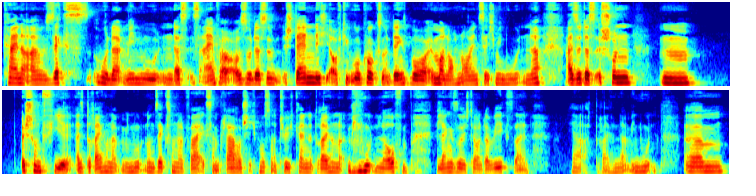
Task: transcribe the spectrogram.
keine Ahnung, 600 Minuten. Das ist einfach auch so, dass du ständig auf die Uhr guckst und denkst, boah, immer noch 90 Minuten. Ne? Also das ist schon, mh, mm, ist schon viel. Also 300 Minuten und 600 war exemplarisch. Ich muss natürlich keine 300 Minuten laufen. Wie lange soll ich da unterwegs sein? Ja, 300 Minuten. Ähm,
